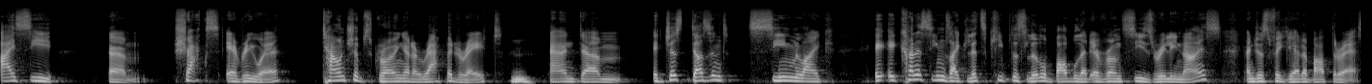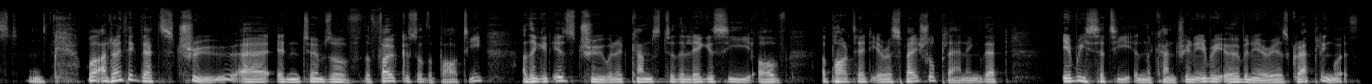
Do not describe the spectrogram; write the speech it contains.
I see um, shacks everywhere, townships growing at a rapid rate, and um, it just doesn't seem like. It, it kind of seems like let's keep this little bubble that everyone sees really nice and just forget about the rest. Well, I don't think that's true uh, in terms of the focus of the party. I think it is true when it comes to the legacy of apartheid era spatial planning that every city in the country and every urban area is grappling with.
